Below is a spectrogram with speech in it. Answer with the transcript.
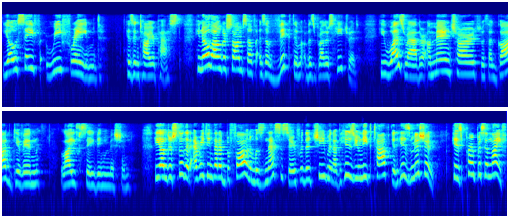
Yosef reframed his entire past. He no longer saw himself as a victim of his brother's hatred. He was rather a man charged with a God given, life saving mission. He understood that everything that had befallen him was necessary for the achievement of his unique tafkid, his mission, his purpose in life,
